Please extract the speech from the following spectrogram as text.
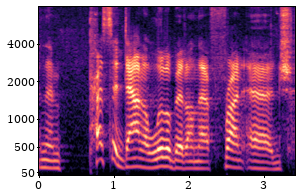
And then press it down a little bit on that front edge.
